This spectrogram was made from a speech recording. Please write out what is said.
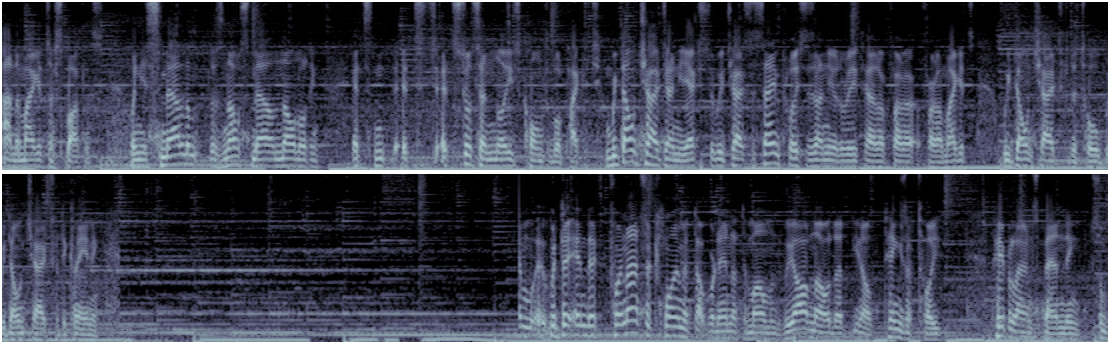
and the maggots are spotless. When you smell them, there's no smell, no nothing. It's, it's, it's just a nice, comfortable package. We don't charge any extra. We charge the same price as any other retailer for our, for our maggots. We don't charge for the tub, we don't charge for the cleaning. The, in the financial climate that we're in at the moment, we all know that you know things are tight. People aren't spending. Some,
